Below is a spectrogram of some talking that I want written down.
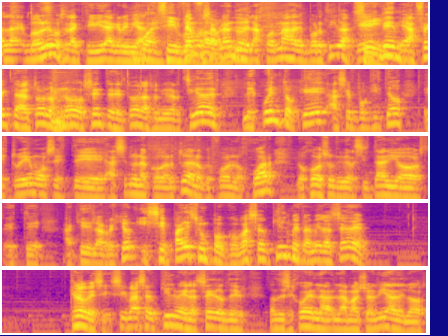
la, volvemos a la actividad gremial. Estamos hablando de las jornadas deportivas que afectan a todos los no docentes de todas las universidades. Les cuento que hace poquito estuvimos este, haciendo una cobertura de lo que fueron los JUAR, los Juegos Universitarios este, aquí de la región, y se parece un poco. ¿Va a ser Quilmes también la sede? Creo que sí, sí, va a ser Quilmes la sede donde, donde se jueguen la, mayoría de los,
